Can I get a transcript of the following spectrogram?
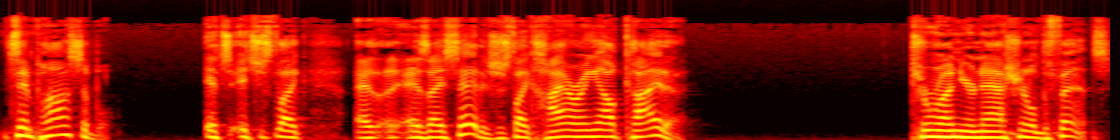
It's impossible. It's, it's just like, as, as I said, it's just like hiring Al Qaeda to run your national defense.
